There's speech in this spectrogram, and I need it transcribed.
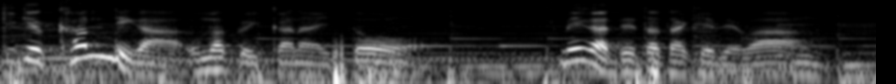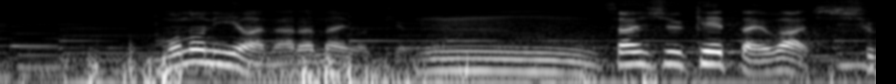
結局管理がうまくいかないと芽が出ただけではうん。ものにはならないわけよううん。最終形態は出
